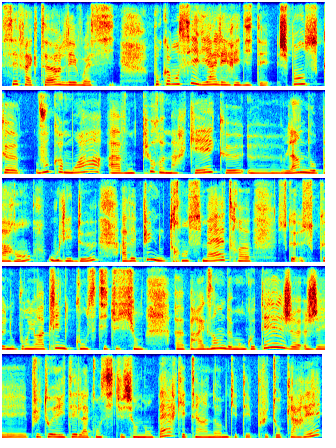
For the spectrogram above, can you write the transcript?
Ces facteurs, les voici. Pour commencer, il y a l'hérédité. Je pense que vous comme moi avons pu remarquer que euh, l'un de nos parents, ou les deux, avait pu nous transmettre euh, ce que, ce que nous pourrions appeler une constitution. Euh, par exemple, de mon côté, j'ai plutôt hérité de la constitution de mon père, qui était un homme qui était plutôt carré,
